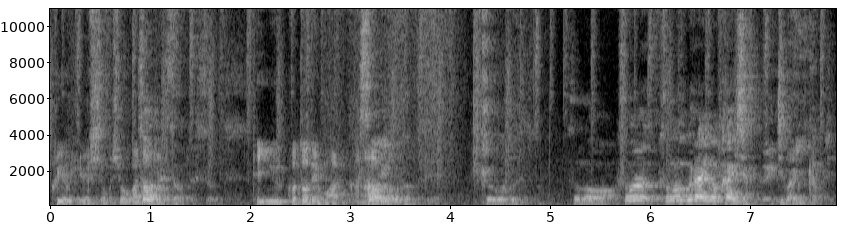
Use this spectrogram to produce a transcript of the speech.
くよくよしてもしょうがないそうですそうですそうです。っていうことでもあるかな。そういうことですよ。そういうことですよ。そのそれそのぐらいの解釈が一番いいかもしれな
